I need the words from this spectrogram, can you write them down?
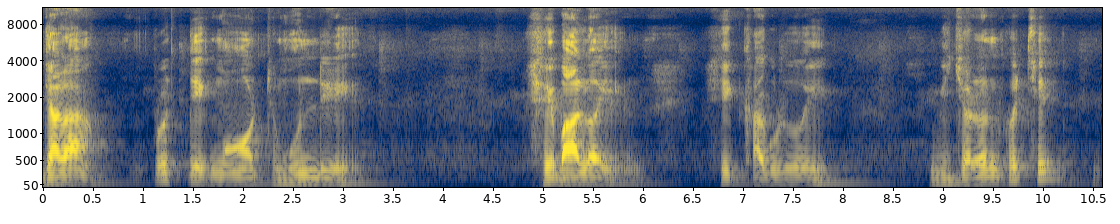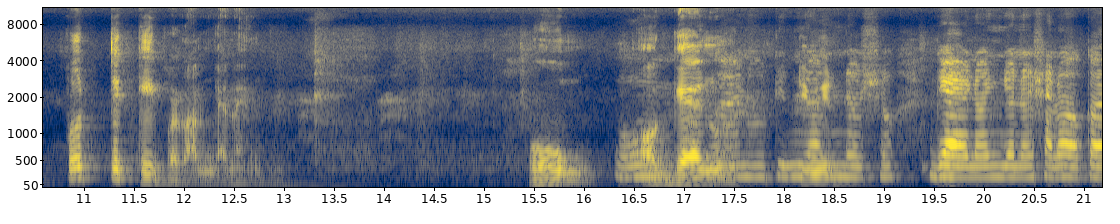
যারা প্রত্যেক মঠ মন্দিরে সেবালয়ে শিক্ষাগুরু হয়ে বিচরণ করছে প্রত্যেককেই প্রণাম জানাই। ওম অজ্ঞান জ্ঞানঞ্জন শালাকা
